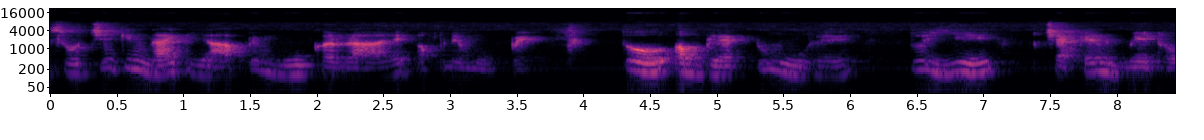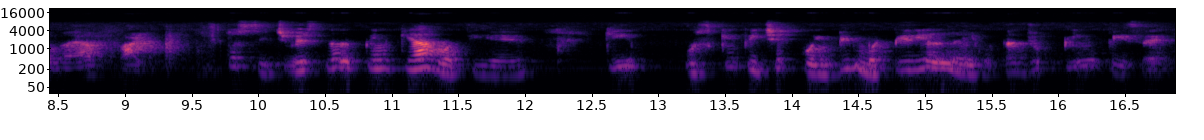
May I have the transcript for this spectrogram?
सोचिए कि नाइट यहाँ पे मूव कर रहा है अपने मूव पे। तो अब ब्लैक टू मूव है। तो ये चेक एंड मेट हो गया। फाइट तो सिचुएशनल पिन क्या होती है कि उसके पीछे कोई भी मटेरियल नहीं होता, जो पिन पीस है,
